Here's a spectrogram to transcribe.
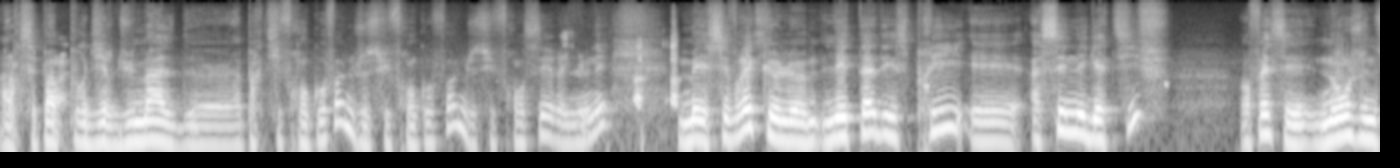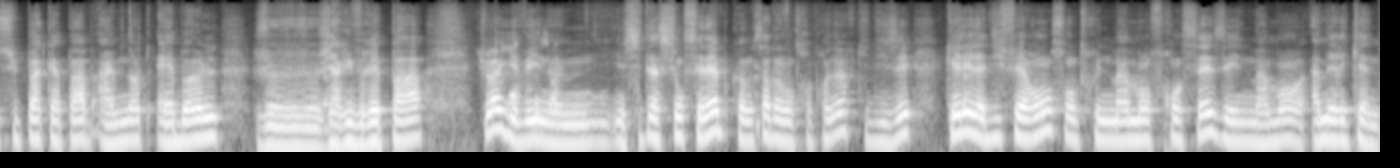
Alors c'est pas pour dire du mal de la partie francophone. Je suis francophone, je suis français, réunionnais, mais c'est vrai que l'état d'esprit est assez négatif. En fait, c'est non, je ne suis pas capable, I'm not able, je arriverai pas. Tu vois, il y avait une, une, citation célèbre comme ça d'un entrepreneur qui disait quelle est la différence entre une maman française et une maman américaine?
